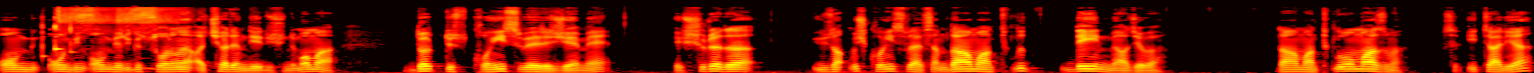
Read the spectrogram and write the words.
10, bin- 10 gün 11 gün sonra açarım diye düşündüm ama 400 coins vereceğime e, şurada 160 coins versem daha mantıklı değil mi acaba? Daha mantıklı olmaz mı? Mesela İtalya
